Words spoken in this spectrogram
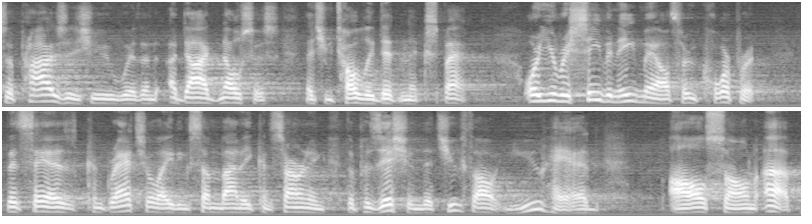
surprises you with an, a diagnosis that you totally didn't expect. Or you receive an email through corporate that says, congratulating somebody concerning the position that you thought you had all sewn up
